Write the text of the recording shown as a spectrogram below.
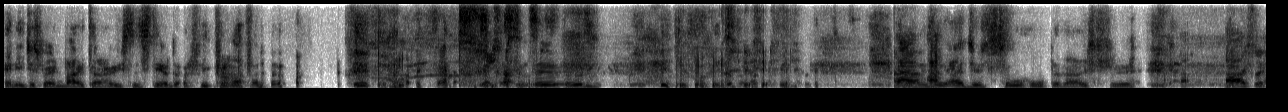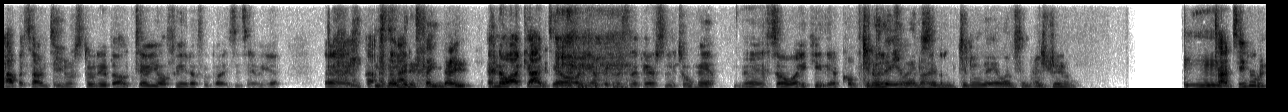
and he just went back to her house and stared at her feet for half an hour. Story. I was like, I just so hope that that is true. I actually have a Tarantino story, but I'll tell you off air. I forgot to tell you. Um, He's not going to find out. no, I can't tell it on here because the person who told me it. Uh, so I keep their Do you know that he lives in? Do you know that he lives in Israel? Mhm. Tarantino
